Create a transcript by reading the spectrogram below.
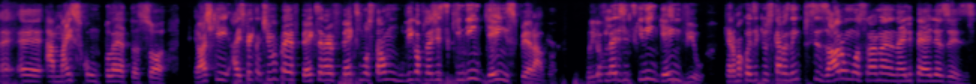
é- é a mais completa só. Eu acho que a expectativa pra FPX era a FPX mostrar um League of Legends que ninguém esperava. Um League of Legends que ninguém viu. Que era uma coisa que os caras nem precisaram mostrar na, na LPL às vezes.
